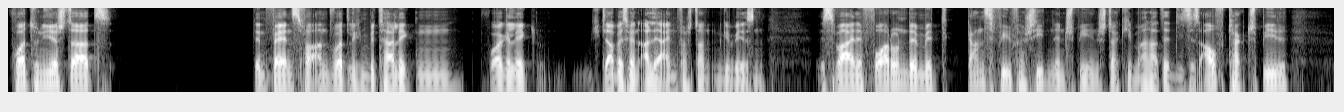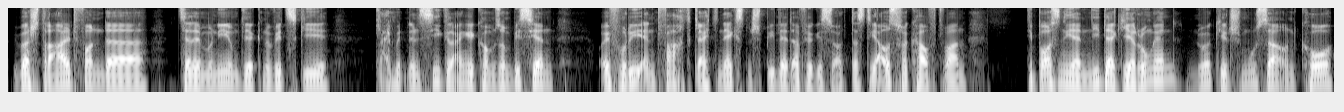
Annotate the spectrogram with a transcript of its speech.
vor Turnierstart den Fans, Verantwortlichen, Beteiligten vorgelegt, ich glaube, es wären alle einverstanden gewesen. Es war eine Vorrunde mit ganz vielen verschiedenen Spielen, Stacki. Man hatte dieses Auftaktspiel überstrahlt von der Zeremonie um Dirk Nowitzki, gleich mit einem Sieg reingekommen, so ein bisschen Euphorie entfacht, gleich die nächsten Spiele dafür gesorgt, dass die ausverkauft waren. Die Bosnier niedergerungen, Nurkic, Musa und Co.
